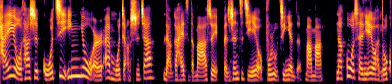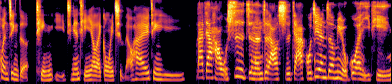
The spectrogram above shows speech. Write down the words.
还有，她是国际婴幼儿按摩讲师加两个孩子的妈，所以本身自己也有哺乳经验的妈妈。那过程也有很多困境的婷宜，今天婷宜要来跟我一起聊。嗨，婷宜，大家好，我是职能治疗师加国际认证泌乳顾问怡婷。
